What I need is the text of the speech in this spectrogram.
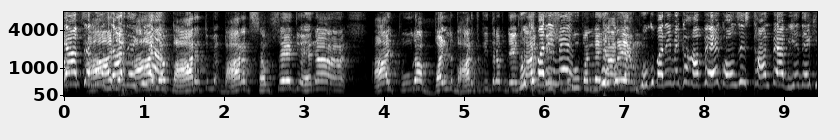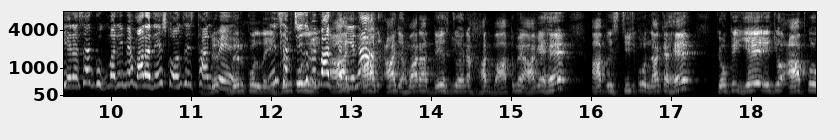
आज। हम भारत में भारत सबसे जो है ना आज पूरा वर्ल्ड भारत की तरफ़ देख रहा है में गुरु बनने जा रहे हैं हम। भुखमरी में कहाँ पे है? कौन से स्थान पे? आप ये देखिए ना सर भुखमरी में हमारा देश कौन से स्थान पे है? बिल्कुल नहीं इन सब बिल्कुल चीज़ों पे नहीं। बात आज करिए ना। आज आज हमारा देश जो है ना हर बात में आगे है। आप इस चीज़ को ना कहें क्योंकि ये जो आपको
